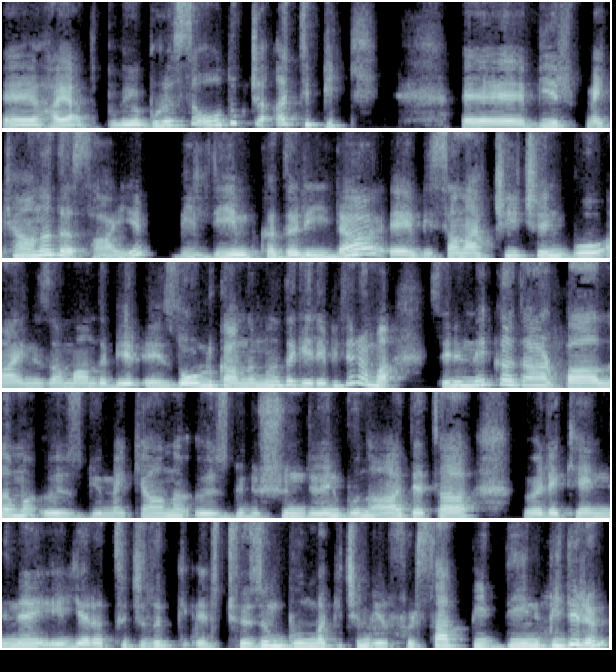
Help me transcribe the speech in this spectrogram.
e, hayat buluyor. Burası oldukça atipik e, bir mekana da sahip. bildiğim kadarıyla. E, bir sanatçı için bu aynı zamanda bir e, zorluk anlamına da gelebilir ama senin ne kadar bağlama özgü, mekana özgü düşündüğün, bunu adeta böyle kendine yaratıcılık, çözüm bulmak için bir fırsat bildiğini bilirim.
